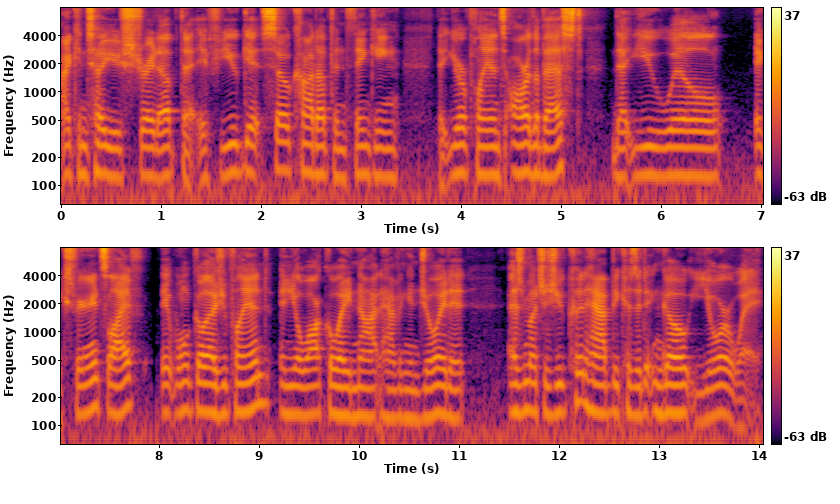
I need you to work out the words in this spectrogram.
I can tell you straight up that if you get so caught up in thinking that your plans are the best, that you will experience life. It won't go as you planned, and you'll walk away not having enjoyed it as much as you could have because it didn't go your way.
